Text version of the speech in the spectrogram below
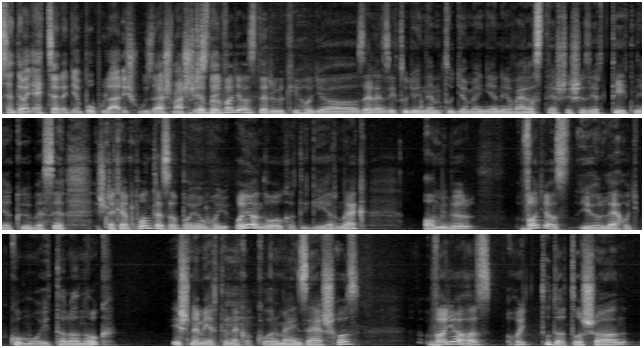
szerintem egy egyszer egy ilyen populáris húzás, És másrészt ebből egy, vagy az derül ki, hogy az ellenzék tudja, hogy nem tudja megnyerni a választást, és ezért tét nélkül beszél. És nekem pont ez a bajom, hogy olyan dolgokat ígérnek, amiből vagy az jön le, hogy komolytalanok, és nem értenek a kormányzáshoz, vagy az, hogy tudatosan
